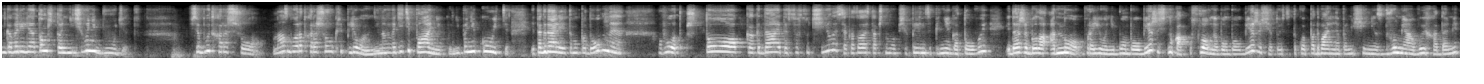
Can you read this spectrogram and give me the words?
говорили о том, что ничего не будет все будет хорошо, у нас город хорошо укреплен, не наводите панику, не паникуйте и так далее и тому подобное. Вот, что когда это все случилось, оказалось так, что мы вообще в принципе не готовы, и даже было одно в районе бомбоубежище, ну как условно бомбоубежище, то есть такое подвальное помещение с двумя выходами,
